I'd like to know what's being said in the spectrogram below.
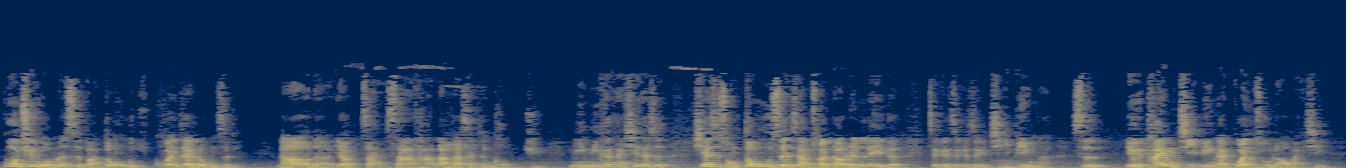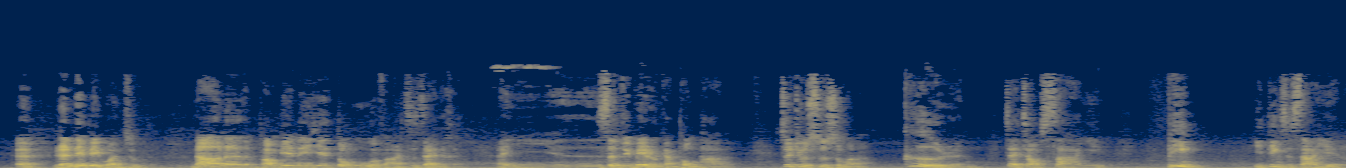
过去我们是把动物关在笼子里，然后呢要斩杀它，让它产生恐惧。你你看看，现在是现在是从动物身上传到人类的这个这个这个疾病啊，是因为他用疾病来关注老百姓，嗯，人类被关注，然后呢，旁边那些动物反而自在的很，哎，甚至没有人敢碰它了，这就是什么呢？个人在造杀业，病一定是杀业而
